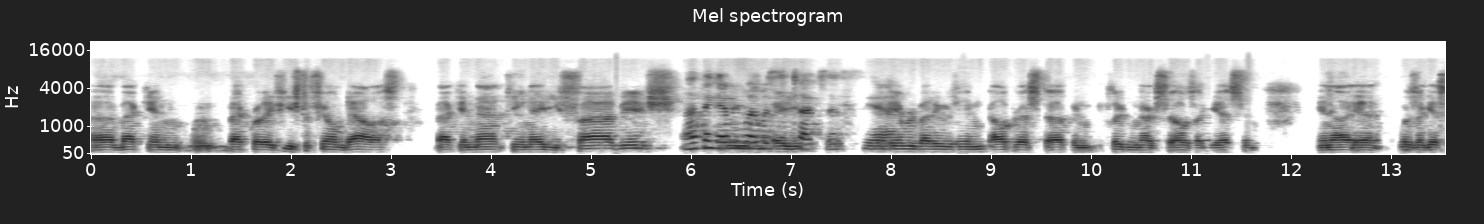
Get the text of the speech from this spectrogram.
uh, back in back where they used to film Dallas back in 1985 ish. I think everyone was 80, in Texas. Yeah, everybody was in all dressed up, including ourselves, I guess. And and I uh, was, I guess,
